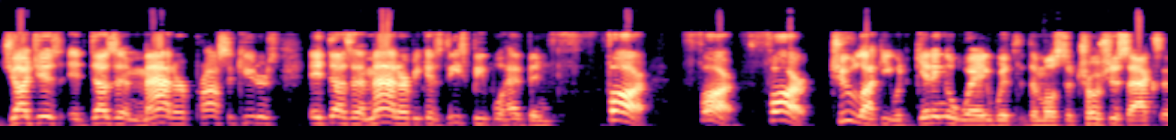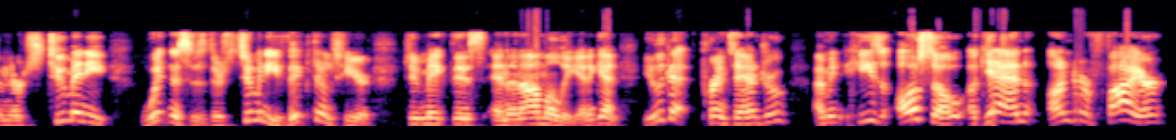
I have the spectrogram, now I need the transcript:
judges. It doesn't matter. Prosecutors, it doesn't matter because these people have been far, far, far too lucky with getting away with the most atrocious acts. And there's too many witnesses, there's too many victims here to make this an anomaly. And again, you look at Prince Andrew, I mean, he's also, again, under fire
